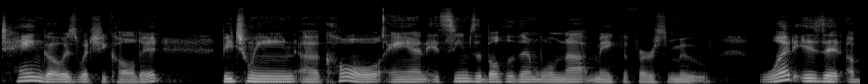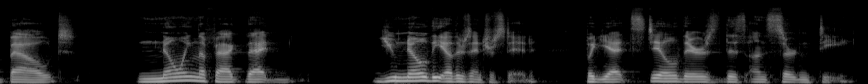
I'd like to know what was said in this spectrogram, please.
tango is what she called it between uh, Cole and it seems that both of them will not make the first move what is it about knowing the fact that you know the other's interested, but yet still there's this uncertainty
